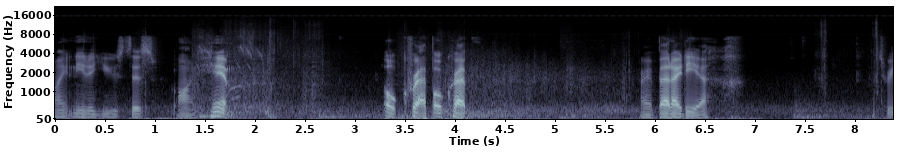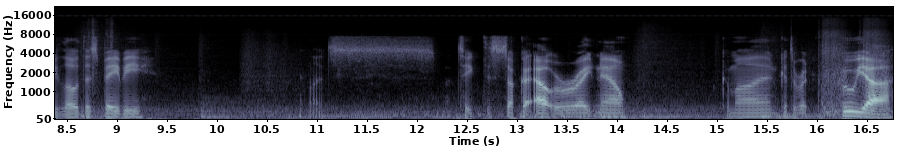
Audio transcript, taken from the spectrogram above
Might need to use this on him. Oh crap, oh crap. Alright, bad idea. Let's reload this baby. Let's take this sucker out right now. Come on, get the red. Booyah!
